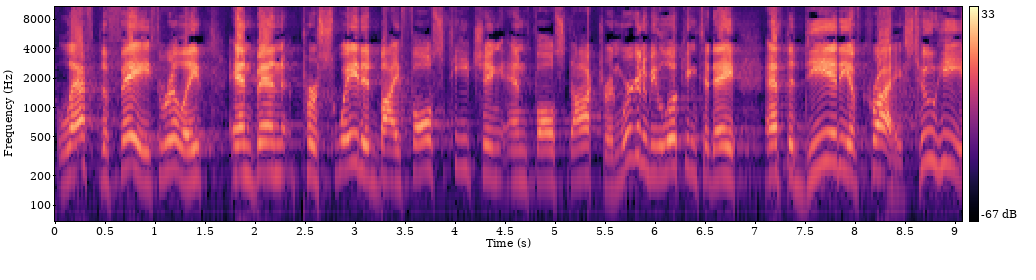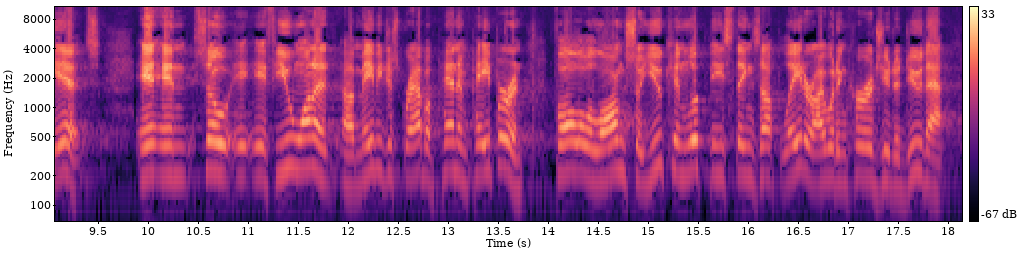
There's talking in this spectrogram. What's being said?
left the faith, really, and been persuaded by false teaching and false doctrine. We're going to be looking today at the deity of Christ, who he is. And, and so, if you want to uh, maybe just grab a pen and paper and follow along so you can look these things up later, I would encourage you to do that.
